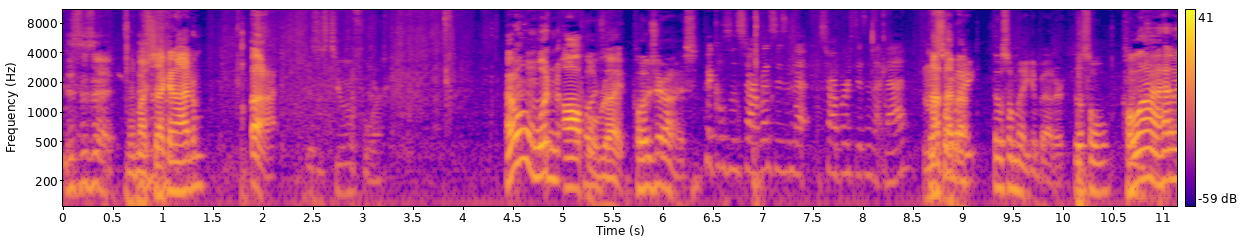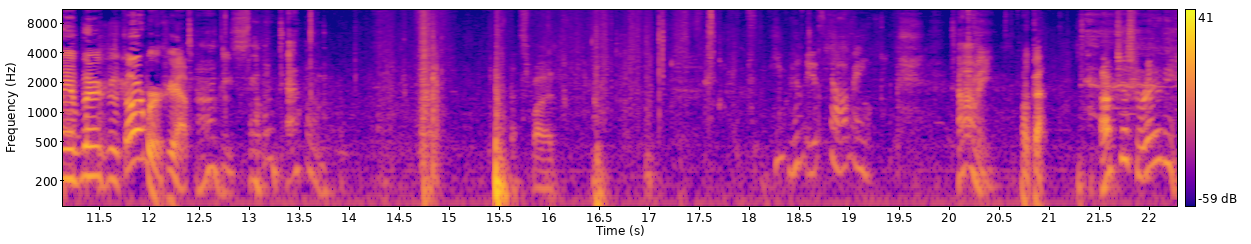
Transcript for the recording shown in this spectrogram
This is it. And my This is second a- item. Ah, This is two of four. That one wasn't awful, Close, right? close your eyes. Pickles and Starburst isn't that Starburst isn't that bad? Not This will that bad. make this will make it better. This will. Hold on, I haven't even finished the starburst yet. Tommy, slow down. That's fine. He really is Tommy. Tommy. Okay. I'm just ready.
